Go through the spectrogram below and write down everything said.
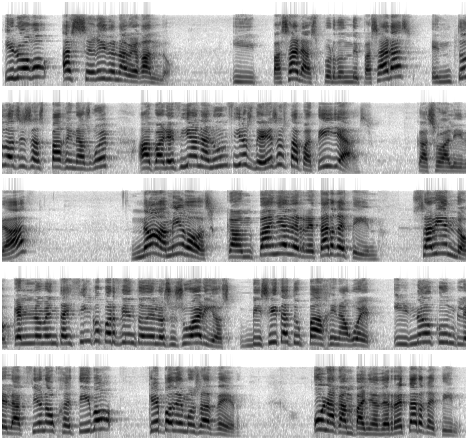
y luego has seguido navegando y pasaras por donde pasaras, en todas esas páginas web aparecían anuncios de esas zapatillas. ¿Casualidad? No, amigos, campaña de retargeting. Sabiendo que el 95% de los usuarios visita tu página web y no cumple la acción objetivo, ¿qué podemos hacer? Una campaña de retargeting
